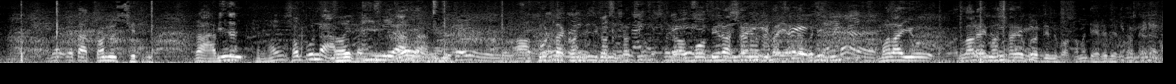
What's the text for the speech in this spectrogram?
र यता तनुज छेत्री। र हामी सम्पूर्ण टिमले आज कोर्टलाई कन्भिन्स गर्न सक्छौँ र म मेरा सहयोगी भाइहरूलाई पनि मलाई यो लडाइँमा सहयोग गरिदिनु भएकोमा धेरै धेरै धन्यवाद।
